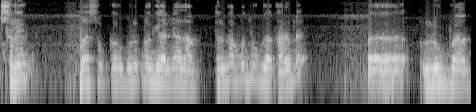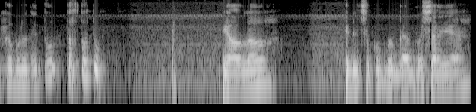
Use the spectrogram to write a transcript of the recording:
sering masuk ke mulut bagian dalam terganggu juga karena uh, lubang ke mulut itu tertutup. Ya Allah ini cukup mengganggu saya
